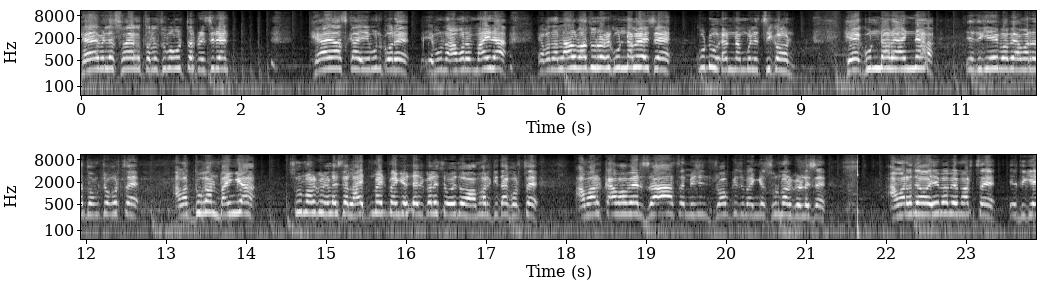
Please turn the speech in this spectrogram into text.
হ্যাঁ বলে ছয় আগরতলা যুব মোর্চার প্রেসিডেন্ট হ্যাঁ আজকা এমন করে, এমন আমার মাইরা, এবার লাল বাহাদুর আর গুন্ডা লয়েছে কুটু এর নাম বলে চিকন। হে গুন্ডারে আইনা, এদিকে এইভাবে আমার ধ্বংস করছে। আমার দোকান ভাঙ্গা সুরমার করে লাইছে, লাইট মাইট ভাঙ্গে শেষ করেছে ওই তো আমার কিতা করছে। আমার কাবাবের যা আছে, মেশিন সব কিছু ভাঙ্গে সুরমার করে লাইছে। আমার দেওয়া এইভাবে মারছে, এদিকে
